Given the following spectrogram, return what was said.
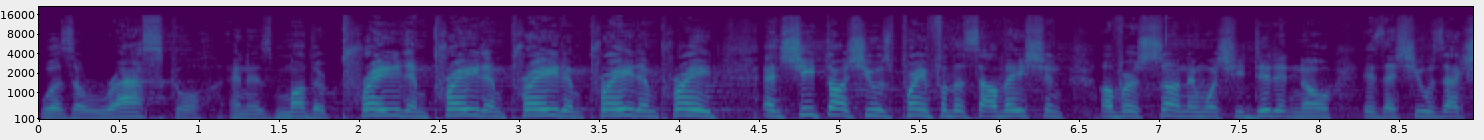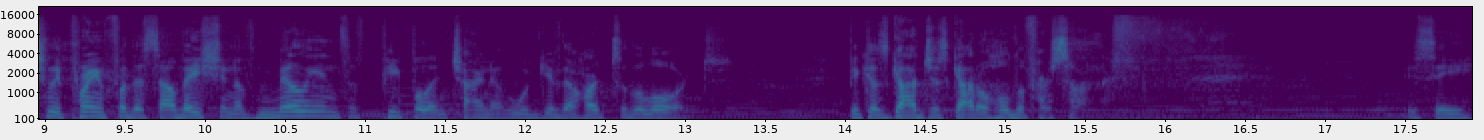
was a rascal, and his mother prayed and prayed and prayed and prayed and prayed. And she thought she was praying for the salvation of her son. And what she didn't know is that she was actually praying for the salvation of millions of people in China who would give their heart to the Lord because God just got a hold of her son. You see,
